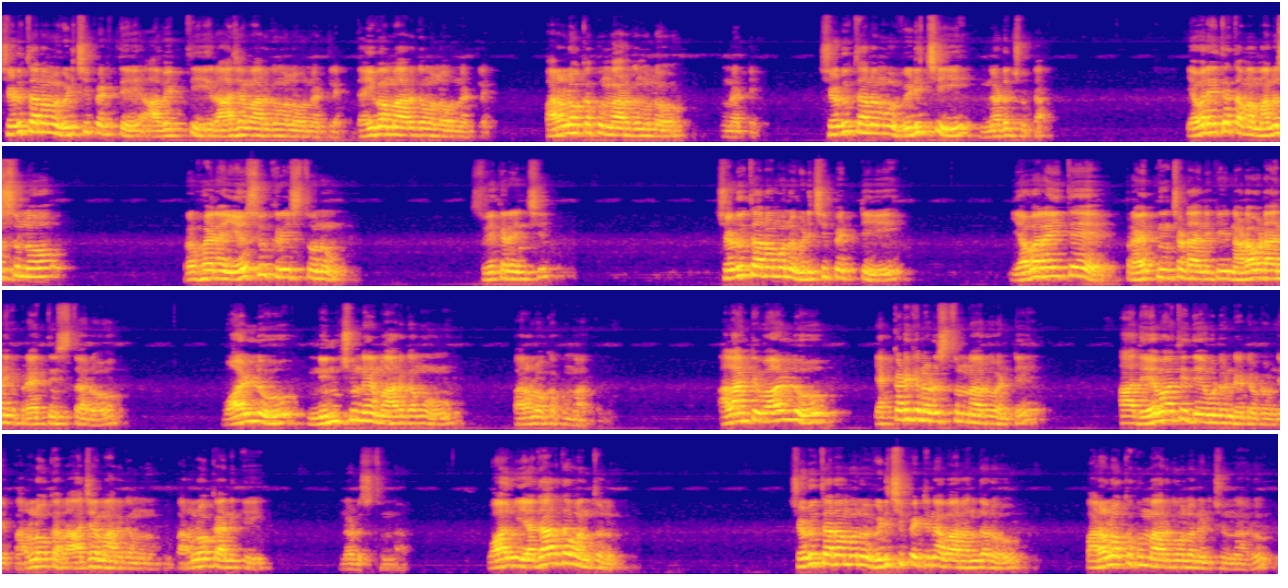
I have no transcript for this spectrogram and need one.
చెడుతనము విడిచిపెడితే ఆ వ్యక్తి రాజమార్గంలో ఉన్నట్లే దైవ మార్గంలో ఉన్నట్లే పరలోకపు మార్గములో ఉన్నట్టే. చెడుతనము విడిచి నడుచుట. ఎవరైతే తమ మనస్సులో ప్రభు అయిన యేసుక్రీస్తును స్వీకరించి చెడుతనమును విడిచిపెట్టి ఎవరైతే ప్రయత్నించడానికి నడవడానికి ప్రయత్నిస్తారో వాళ్ళు నించునే మార్గము పరలోకపు మార్గము. అలాంటి వాళ్ళు ఎక్కడికి నడుస్తున్నారు అంటే ఆ దేవాతి దేవుడు ఉండేటటువంటి పరలోక రాజమార్గమును పరలోకానికి నడుస్తున్నారు. వారు యథార్థవంతులు. చెడుతనమును విడిచిపెట్టిన వారందరూ పరలోకపు మార్గంలో నిడుచున్నారు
